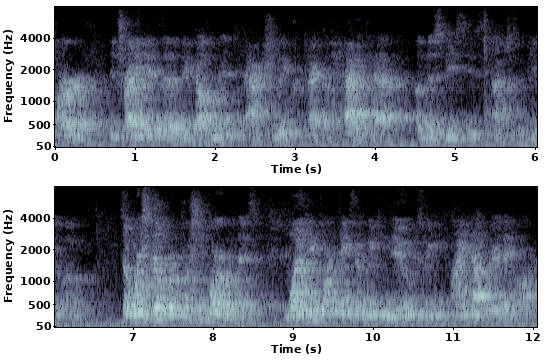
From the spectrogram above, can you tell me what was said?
hard to try to get the, the government to actually protect the habitat of this species, not just the bee alone. So we're still, we're pushing forward with this. One of the important things that we can do is we can find out where they are.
